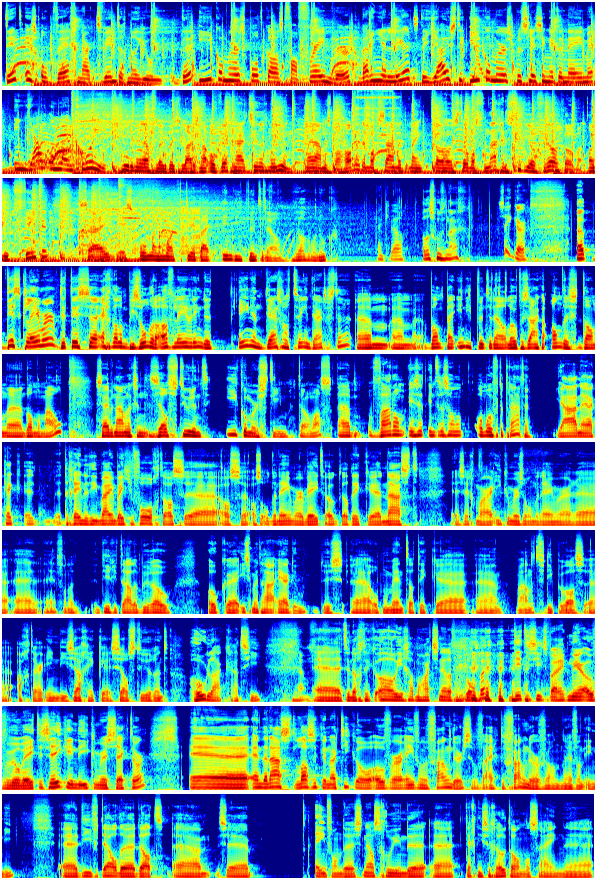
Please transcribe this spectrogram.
Dit is Op Weg naar 20 miljoen, de e-commerce podcast van Framework, waarin je leert de juiste e-commerce beslissingen te nemen in jouw online groei. Goedemiddag, leuk dat je luistert naar Op Weg naar 20 miljoen. Mijn naam is Mohammed en mag samen met mijn co-host Thomas vandaag in de studio verwelkomen Anouk Vinken. Zij is online marketeer bij Indie.nl. Welkom Anouk. Dankjewel. Alles goed vandaag? Zeker. Uh, disclaimer, dit is uh, echt wel een bijzondere aflevering. De 31 of 32e. Um, um, want bij Indie.nl lopen zaken anders dan, uh, dan normaal. Zij hebben namelijk een zelfsturend e-commerce team, Thomas. Um, waarom is het interessant om over te praten? Ja, nou ja, kijk, eh, degene die mij een beetje volgt als, uh, als, als ondernemer weet ook dat ik naast zeg maar e-commerce ondernemer van het digitale bureau ook iets met HR doe. Dus op het moment dat ik me aan het verdiepen was achter Indie, zag ik zelfsturend holacratie. Ja. toen dacht ik, oh, hier gaat mijn hart sneller van kloppen. Dit is iets waar ik meer over wil weten, zeker in de e-commerce sector. en daarnaast las ik een artikel over een van de founders, of eigenlijk de founder van, van Indie. die vertelde dat ze een van de snelst groeiende uh, technische groothandels zijn. Uh, uh,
